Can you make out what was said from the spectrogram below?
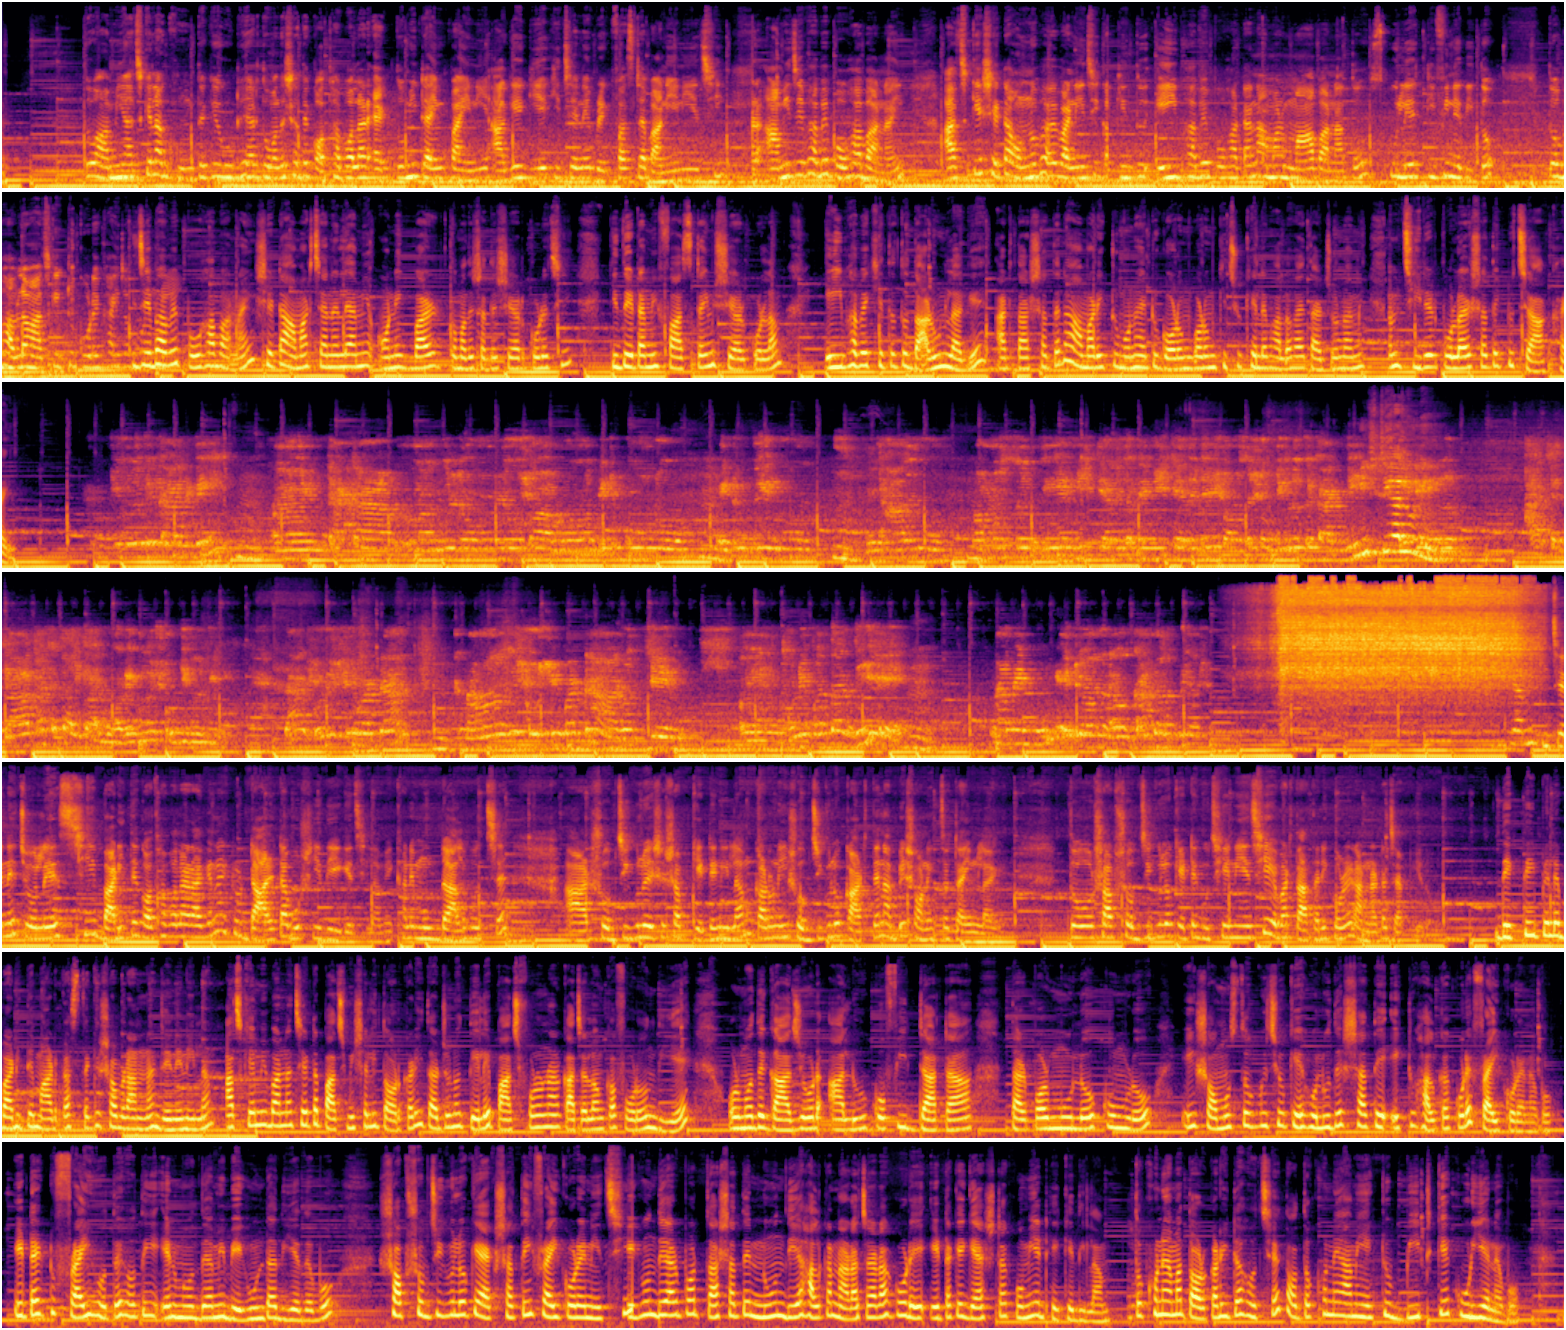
তো আমি আজকে না ঘুম থেকে উঠে আর তোমাদের সাথে কথা বলার একদমই টাইম পাইনি। আগে গিয়ে কিচেনে ব্রেকফাস্টটা বানিয়ে নিয়েছি। আর আমি যেভাবে পোহা বানাই, আজকে সেটা অন্যভাবে বানিয়েছি, কিন্তু এইভাবে পোহাটা না আমার মা বানাতো, স্কুলে টিফিনে দিত। তো ভাবলাম আজকে একটু করে খাই যেভাবে পোহা বানাই, সেটা আমার চ্যানেলে আমি অনেকবার তোমাদের সাথে শেয়ার করেছি, কিন্তু এটা আমি ফার্স্ট টাইম শেয়ার করলাম। এইভাবে খেতে তো দারুণ লাগে, আর তার সাথে না আমার একটু মনে হয় একটু গরম গরম কিছু খেলে ভালো হয়, তার জন্য আমি আমি চিড়ের পোলায়ের সাথে একটু চা খাই। আলু নেই। আমি কিচেনে চলে এসেছি। বাড়িতে কথা বলার আগে না একটু ডালটা বসিয়ে দিয়ে গেছিলাম। এখানে মুগ ডাল হচ্ছে আর সবজিগুলো এসে সব কেটে নিলাম। কারণ এই সবজিগুলো কাটতে না বেশ অনেকটা টাইম লাগে। তো সব সবজিগুলো কেটে গুছিয়ে নিয়েছি, এবার তাড়াতাড়ি করে রান্নাটা চাপিয়ে দেবো। দেখতেই পেলে বাড়িতে মার কাছ থেকে সব রান্না জেনে নিলাম। আজকে আমি বানাচ্ছি একটা পাঁচমিশালি তরকারি, তার জন্য তেলে পাঁচ ফোড়ন আর কাঁচা লঙ্কা ফোড়ন দিয়ে ওর মধ্যে গাজর, আলু কফির ডাটা, তারপর মূলো, কুমড়ো, এই সমস্ত কিছুকে হলুদের সাথে একটু হালকা করে ফ্রাই করে নেব। এটা একটু ফ্রাই হতে হতেই এর মধ্যে আমি বেগুনটা দিয়ে দেবো। সব সবজিগুলোকে একসাথেই ফ্রাই করে নিচ্ছি। বেগুন দেওয়ার পর তার সাথে নুন দিয়ে হালকা নাড়াচাড়া করে এটাকে গ্যাসটা কমিয়ে ঢেকে দিলাম। ততক্ষণে আমার তরকারিটা হচ্ছে, ততক্ষণে আমি একটু বিটকে কুড়িয়ে নেব।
